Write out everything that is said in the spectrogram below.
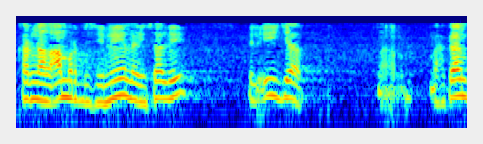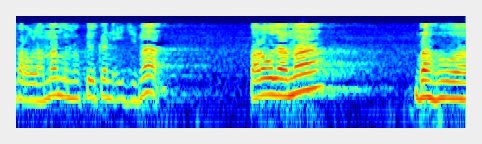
Karena al-amr di sini laisa li ijab. Nah, bahkan para ulama menukilkan ijma para ulama bahwa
